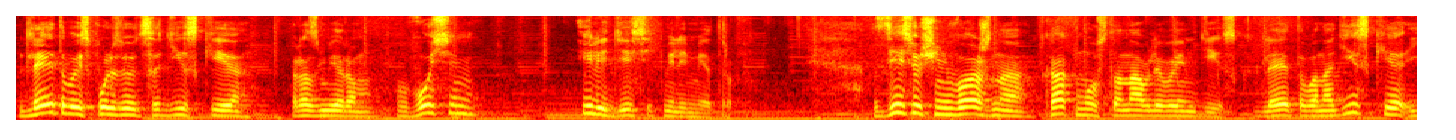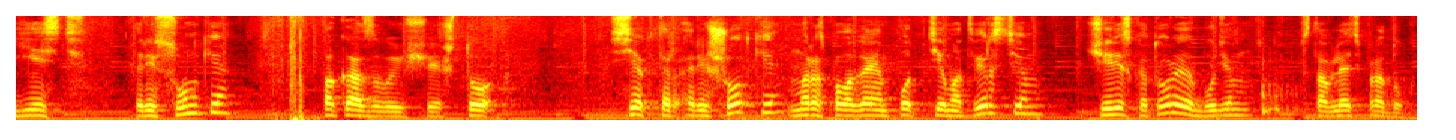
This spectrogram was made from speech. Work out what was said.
Для этого используются диски размером 8 или 10 мм. Здесь очень важно, как мы устанавливаем диск. Для этого на диске есть рисунки, показывающие, что сектор решетки мы располагаем под тем отверстием, через которое будем вставлять продукт.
